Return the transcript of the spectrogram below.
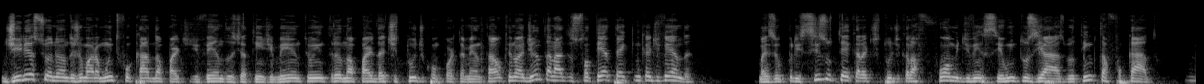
direcionando a Gilmar muito focado na parte de vendas, de atendimento, eu entrando na parte da atitude comportamental, que não adianta nada eu só ter a técnica de venda. Mas eu preciso ter aquela atitude, aquela fome de vencer, o entusiasmo, eu tenho que estar focado. Uhum.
